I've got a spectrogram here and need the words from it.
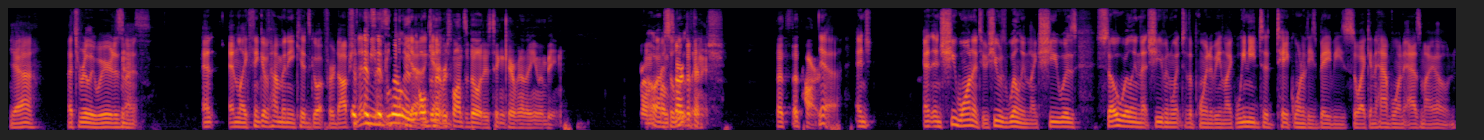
Yeah. That's really weird, isn't it? And and like think of how many kids go up for adoption. It's, I mean, it's literally yeah, the ultimate again, responsibility is taking care of another human being from, Oh, from start to finish. That's that's hard. Yeah. And and and she wanted to. She was willing. Like she was so willing that she even went to the point of being like, "We need to take one of these babies so I can have one as my own."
